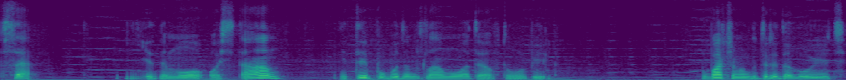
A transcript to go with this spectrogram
Все. Їдемо ось там. І типу будемо зламувати автомобіль. Побачимо, як реагують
